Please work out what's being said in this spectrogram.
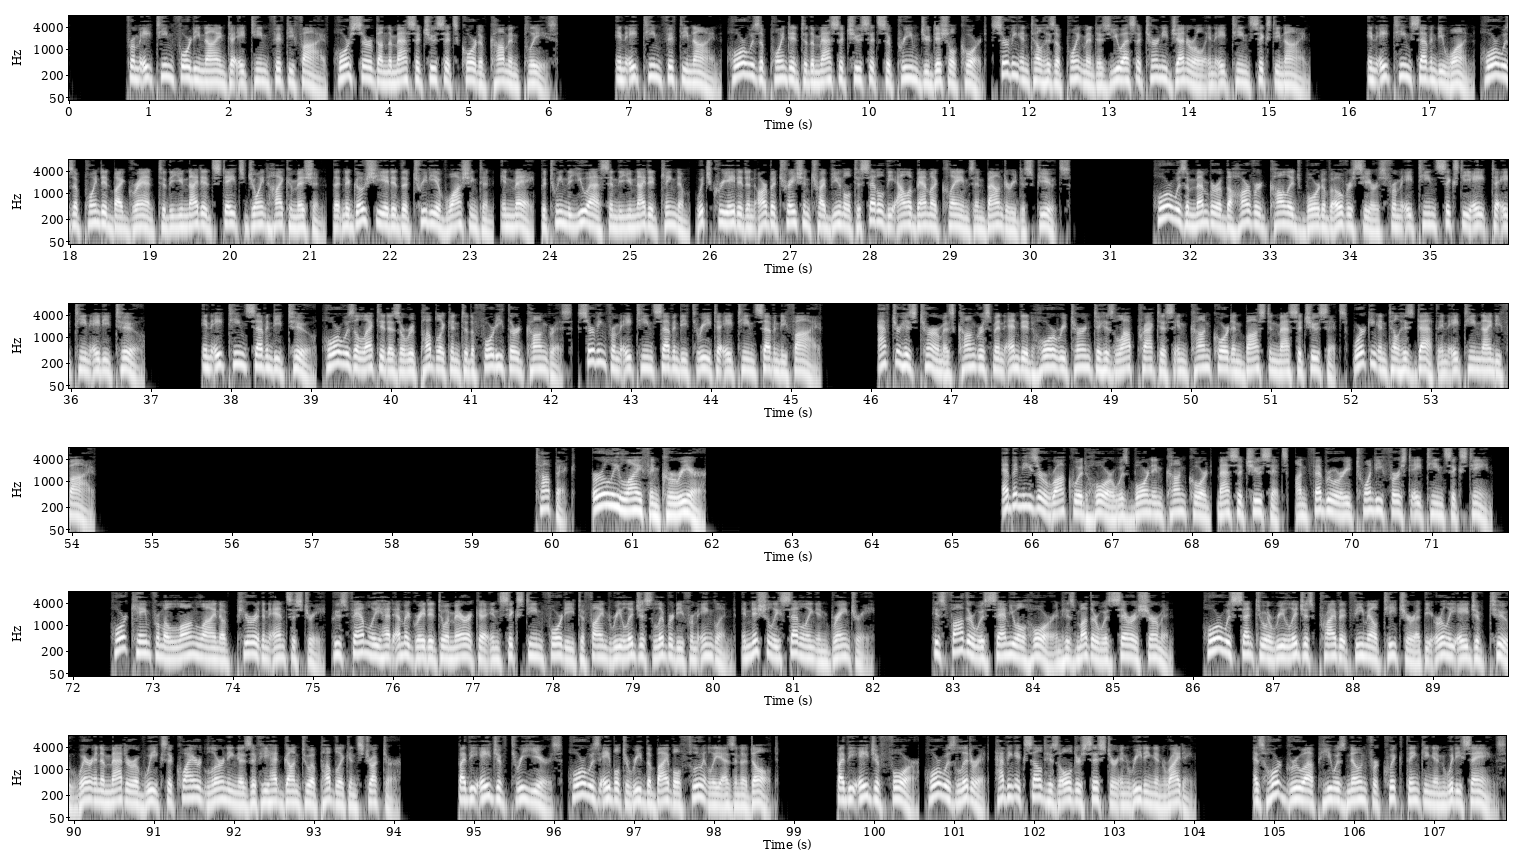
From 1849 to 1855, Hoar served on the Massachusetts Court of Common Pleas. In 1859, Hoar was appointed to the Massachusetts Supreme Judicial Court, serving until his appointment as U.S. Attorney General in 1869. In 1871, Hoar was appointed by Grant to the United States Joint High Commission, that negotiated the Treaty of Washington, in May, between the U.S. and the United Kingdom, which created an arbitration tribunal to settle the Alabama claims and boundary disputes. Hoar was a member of the Harvard College Board of Overseers from 1868 to 1882. In 1872, Hoar was elected as a Republican to the 43rd Congress, serving from 1873 to 1875. After his term as congressman ended Hoar returned to his law practice in Concord and Boston, Massachusetts, working until his death in 1895. Early life and career Ebenezer Rockwood Hoar was born in Concord, Massachusetts, on February 21, 1816. Hoar came from a long line of Puritan ancestry, whose family had emigrated to America in 1640 to find religious liberty from England, initially settling in Braintree. His father was Samuel Hoar and his mother was Sarah Sherman. Hoar was sent to a religious private female teacher at the early age of two where in a matter of weeks acquired learning as if he had gone to a public instructor. By the age of three years, Hoar was able to read the Bible fluently as an adult. By the age of four, Hoar was literate, having excelled his older sister in reading and writing. As Hoar grew up he was known for quick thinking and witty sayings.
